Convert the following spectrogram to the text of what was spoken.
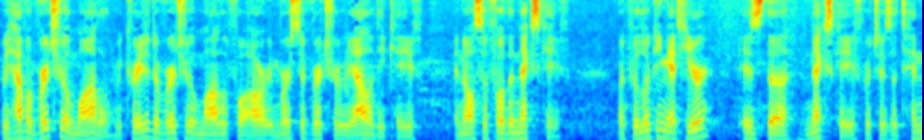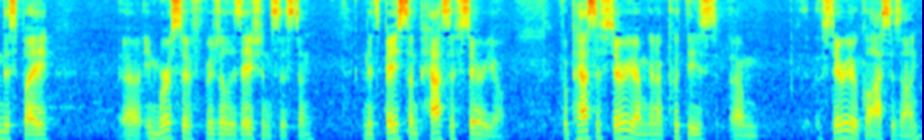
we have a virtual model. We created a virtual model for our immersive virtual reality cave and also for the NexCAVE. What we're looking at here is the NexCAVE, which is a 10 display uh, immersive visualization system, and it's based on passive stereo. For passive stereo, I'm going to put these um, stereo glasses on.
